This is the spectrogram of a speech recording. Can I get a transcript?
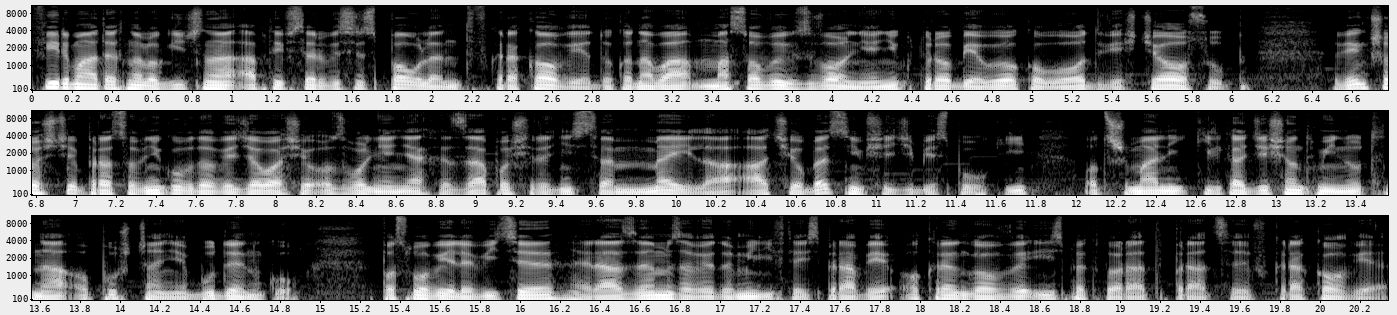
Firma technologiczna Aptiv Services Poland w Krakowie dokonała masowych zwolnień, które objęły około 200 osób. Większość pracowników dowiedziała się o zwolnieniach za pośrednictwem maila, a ci obecni w siedzibie spółki otrzymali kilkadziesiąt minut na opuszczenie budynku. Posłowie Lewicy razem zawiadomili w tej sprawie Okręgowy Inspektorat Pracy w Krakowie.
